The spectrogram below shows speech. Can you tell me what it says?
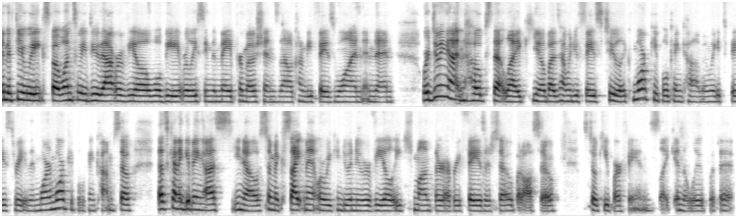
in a few weeks. But once we do that reveal, we'll be releasing the May promotions, and that'll kind of be phase one. And then we're doing that in hopes that, like, you know, by the time we do phase two, like more people can come and we get to phase three, and then more and more people can come. So that's kind of giving us, you know, some excitement where we can do a new reveal each month or every phase or so, but also still keep our fans like in the loop with it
